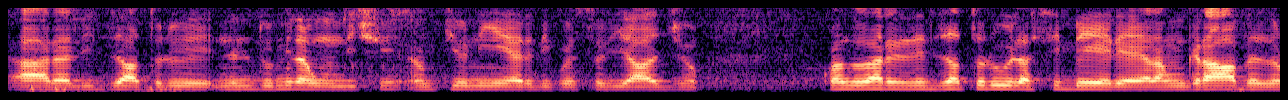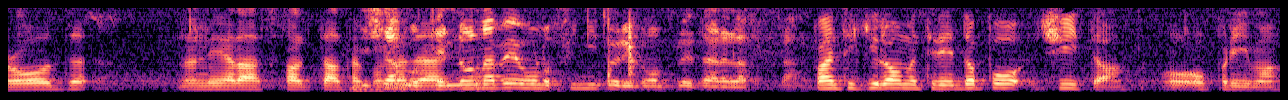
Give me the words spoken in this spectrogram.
ha realizzato lui nel 2011, è un pioniere di questo viaggio. Quando l'ha realizzato lui la Siberia era un gravel road, non era asfaltata Diciamo come che adesso. non avevano finito di completare la strada. Quanti chilometri dopo Cita o, prima?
